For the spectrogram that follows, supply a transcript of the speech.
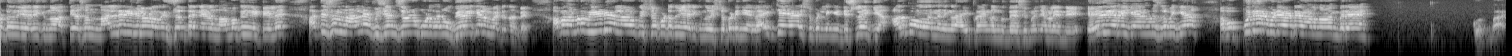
ഇഷ്ടപ്പെട്ടു എന്ന് വിചാരിക്കുന്നു. അത്യാവശ്യം നല്ല രീതിയിലുള്ള റിസൾട്ട് തന്നെയാണ് നമുക്ക് കിട്ടിയത്. അത്യാവശ്യം നല്ല എഫിഷ്യൻസിയോട് കൂടെ തന്നെ ഉപയോഗിക്കാനും പറ്റുന്നുണ്ട്. അപ്പോൾ നമ്മുടെ വീഡിയോ എല്ലാവർക്കും ഇഷ്ടപ്പെട്ടു എന്ന് വിചാരിക്കുന്നു ഇഷ്ടപ്പെട്ടെങ്കിൽ ലൈക്ക് ചെയ്യുക ഇഷ്ടപ്പെട്ടില്ലെങ്കിൽ ഡിസ്ലൈക്ക് ചെയ്യുക. അതുപോലെ തന്നെ നിങ്ങളുടെ അഭിപ്രായങ്ങളും നിർദ്ദേശങ്ങളും ഞങ്ങൾ എഴുതി അറിയിക്കാനും കൂടി ശ്രമിക്കുക. അപ്പോൾ പുതിയൊരു വീഡിയോ ആയിട്ട് കാണുന്നോളം വരെ ഗുഡ് ബൈ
